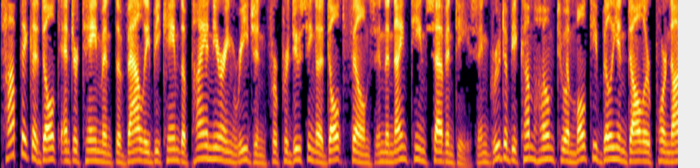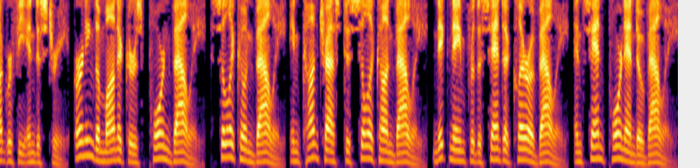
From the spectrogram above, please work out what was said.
Topic adult entertainment The Valley became the pioneering region for producing adult films in the 1970s and grew to become home to a multi-billion dollar pornography industry, earning the monikers Porn Valley, Silicon Valley in contrast to Silicon Valley, nickname for the Santa Clara Valley, and San Pornando Valley.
